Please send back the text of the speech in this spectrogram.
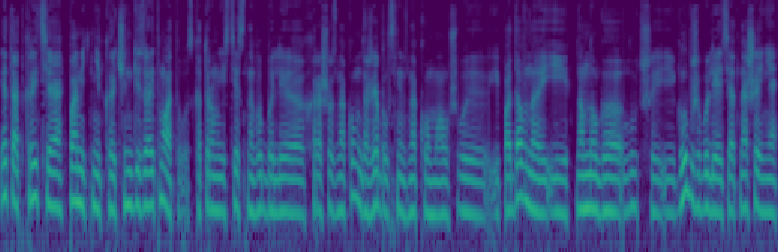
это открытие памятника Чингизу Айтматову, с которым, естественно, вы были хорошо знакомы, даже я был с ним знаком, а уж вы и подавно, и намного лучше и глубже были эти отношения,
